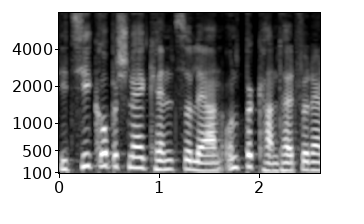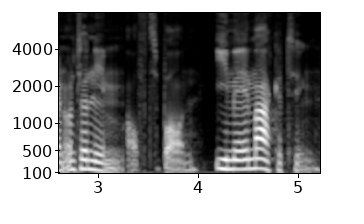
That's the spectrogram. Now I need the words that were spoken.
die Zielgruppe schnell kennenzulernen und Bekanntheit für dein Unternehmen aufzubauen. E-Mail-Marketing.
